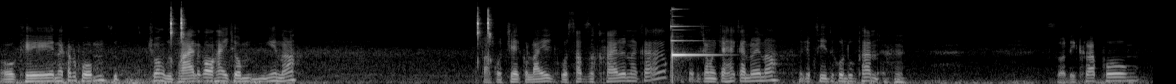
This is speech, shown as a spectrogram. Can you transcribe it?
โอเคนะครับผมช่วงสุดท้ายแล้วก็ให้ชมนี้เนาะฝากกดแชร์กดไลค์กด subscribe ด้วยนะครับเป็นกำลังใจให้กันด้วยเนาะเอฟซีทุกคนทุกท่าน สวัสดีครับผม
